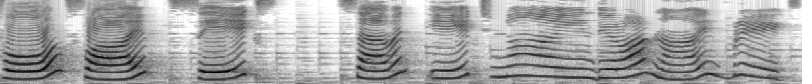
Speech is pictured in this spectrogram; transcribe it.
four five six seven eight nine there are nine bricks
